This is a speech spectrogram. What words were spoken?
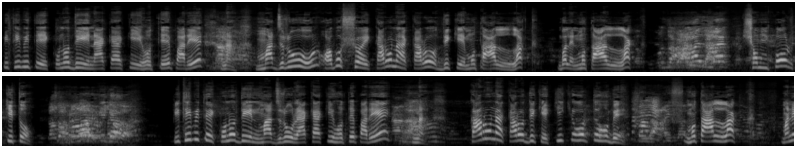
পৃথিবীতে কোনো দিন একাকি হতে পারে না। মাজরুর অবশ্যই কারও না কারও দিকে মোতাল্লাক বলেন মোতাল্লাক সম্পর্কিত। পৃথিবীতে কোনো দিন মাজরুর একাকী হতে পারে না। কারও না কারও দিকে কি কি করতে হবে? মোতাল্লাক মানে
